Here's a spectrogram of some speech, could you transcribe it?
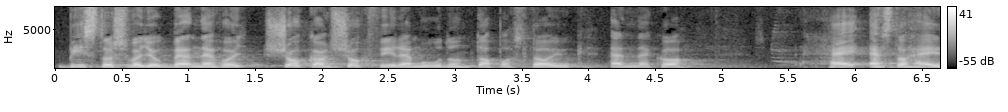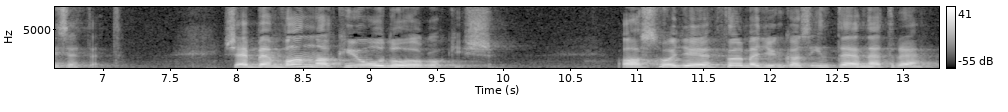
biztos vagyok benne, hogy sokan sokféle módon tapasztaljuk ennek a, ezt a helyzetet. És ebben vannak jó dolgok is. Az, hogy fölmegyünk az internetre,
